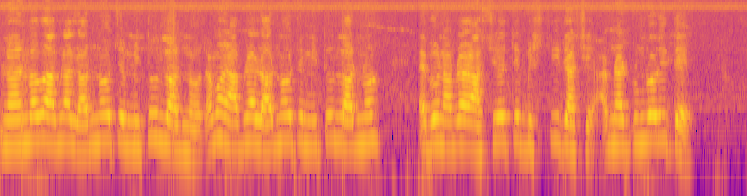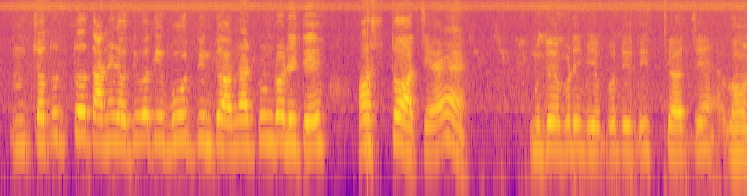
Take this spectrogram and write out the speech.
নয়নবাবু আপনার লগ্ন হচ্ছে মিথুন লগ্ন। তেমন আপনার লগ্ন হচ্ছে মিথুন লগ্ন এবং আপনার রাশি হচ্ছে বৃষ্টির রাশি। আপনার টুন্ডরিতে চতুর্থ তানের অধিপতি বুধ কিন্তু আপনার টুন্ডরিতে হস্ত আছে হ্যাঁ? বুধের উপরে বৃহস্পতি হচ্ছে এবং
